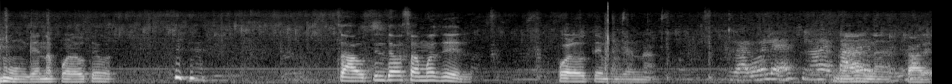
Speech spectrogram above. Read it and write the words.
मुंग्यांना पळवते वर चावतील तेव्हा समजेल. पळवते मुंग्यांना. नाही नाही काळे.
